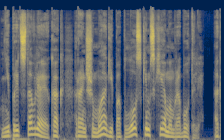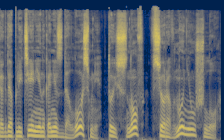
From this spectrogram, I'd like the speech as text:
Не представляю, как раньше маги по плоским схемам работали. А когда плетение наконец далось мне, то из снов все равно не ушло.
